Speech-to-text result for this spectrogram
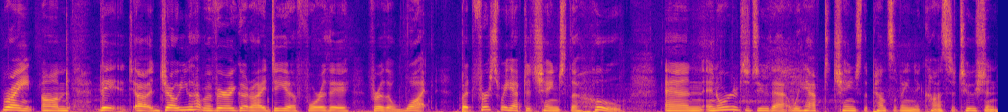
Right. Um, the, uh, Joe, you have a very good idea for the for the what. But first, we have to change the who. And in order to do that, we have to change the Pennsylvania Constitution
